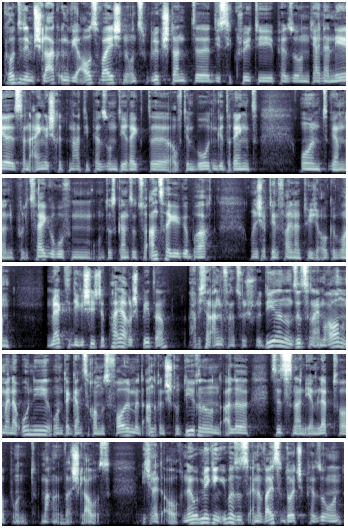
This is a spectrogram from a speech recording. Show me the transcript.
konnte dem Schlag irgendwie ausweichen und zum Glück stand äh, die Security-Person ja in der Nähe, ist dann eingeschritten, hat die Person direkt äh, auf den Boden gedrängt und wir haben dann die Polizei gerufen und das Ganze zur Anzeige gebracht und ich habe den Fall natürlich auch gewonnen merkte die Geschichte, ein paar Jahre später habe ich dann angefangen zu studieren und sitze in einem Raum in meiner Uni und der ganze Raum ist voll mit anderen Studierenden und alle sitzen an ihrem Laptop und machen irgendwas Schlaues. Ich halt auch. Ne? Und mir gegenüber sitzt eine weiße deutsche Person,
